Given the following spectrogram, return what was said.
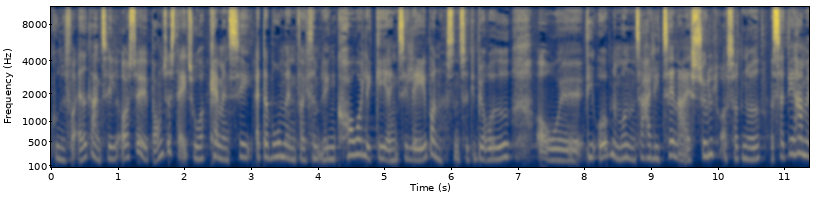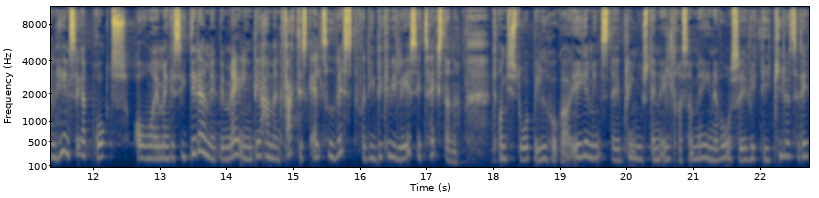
kunnet få adgang til. Også øh, bronzestatuer kan man se, at der bruger man for eksempel en koverlegering til læberne, sådan, så de bliver røde, og øh, de åbner munden, så har de tænder af sølv og sådan noget. Så det har man helt sikkert brugt, og øh, man kan sige, at det der med bemaling, det har man faktisk altid vidst, fordi det kan vi læse i teksterne om de store billedhugger, ikke mindst øh, Plinius den ældre, som er en af vores øh, vigtige kilder til det.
